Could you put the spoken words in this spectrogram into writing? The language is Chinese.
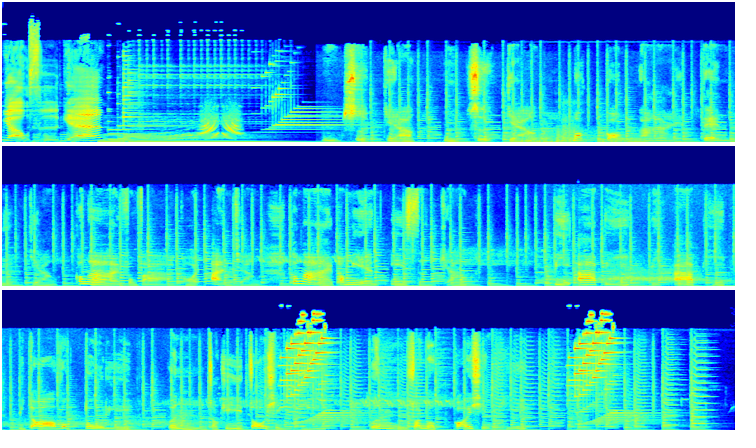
有时间嗯是这样是莫讲爱听你讲爱风开可爱讲爱旁边一身强比阿比比阿比比到我肚里问做事做什 은 써먹 꺼이시기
